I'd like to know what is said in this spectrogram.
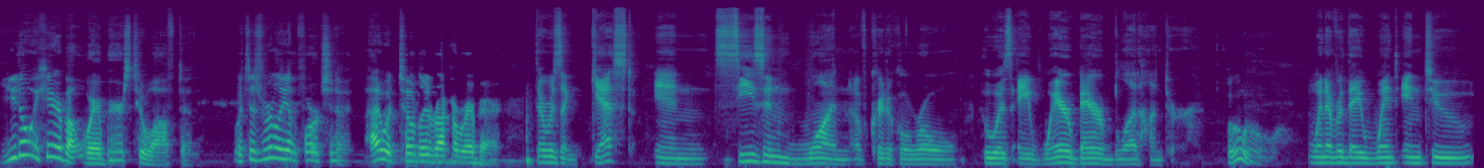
You don't hear about werebears too often, which is really unfortunate. I would totally rock a werebear. There was a guest in season one of Critical Role who was a werebear blood hunter. Ooh. whenever they went into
